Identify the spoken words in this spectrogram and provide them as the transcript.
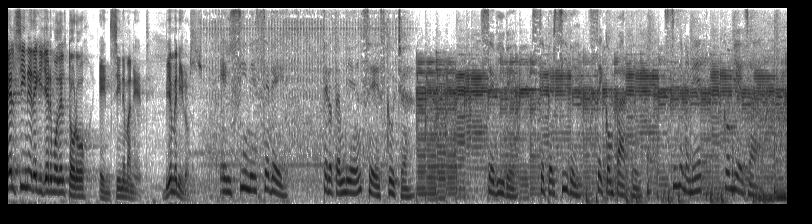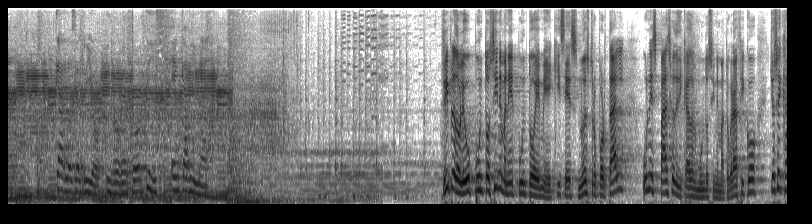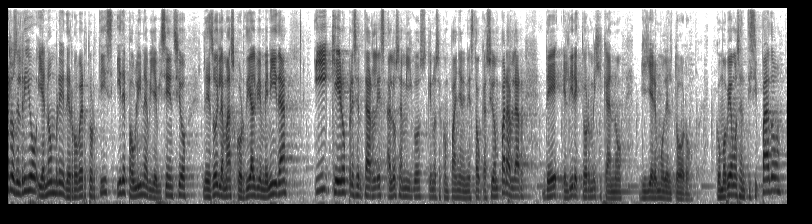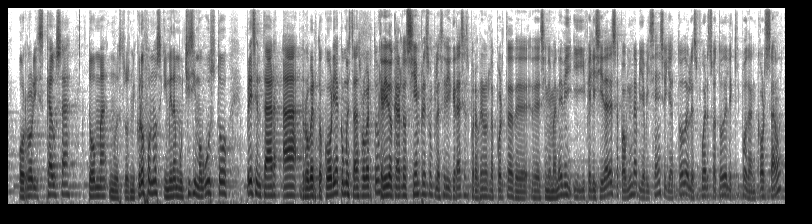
El cine de Guillermo del Toro en Cinemanet. Bienvenidos. El cine se ve, pero también se escucha. Se vive, se percibe, se comparte. Cinemanet comienza. Carlos del Río y Roberto Ortiz en cabina. www.cinemanet.mx es nuestro portal, un espacio dedicado al mundo cinematográfico. Yo soy Carlos del Río y a nombre de Roberto Ortiz y de Paulina Villavicencio les doy la más cordial bienvenida y quiero presentarles a los amigos que nos acompañan en esta ocasión para hablar del el director mexicano Guillermo del Toro. Como habíamos anticipado, Horroris Causa toma nuestros micrófonos y me da muchísimo gusto presentar a Roberto Coria. ¿Cómo estás, Roberto? Querido Carlos, siempre es un placer y gracias por abrirnos la puerta de, de Cinemanet y, felicidades a Paulina Villavicencio y a todo el esfuerzo, a todo el equipo de Anchor Sound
